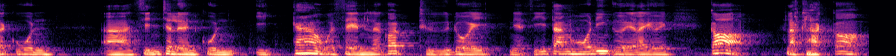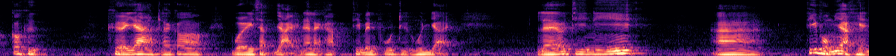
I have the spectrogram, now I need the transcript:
ตระกูลอ่าสินเจริญกุลอีก 9%แล้วก็ถือโดยเนี่ยสีตังโฮดดิ้งเอ่ยอะไรเอ่ยก็หลักๆก็ก็คือเครือญาติแล้วก็บริษัทใหญ่นั่นแหละครับ ที่เป็นผู้ถือหุ้นใหญ่ แล้วทีนี้อ่า ที่ผมอยากเห็น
